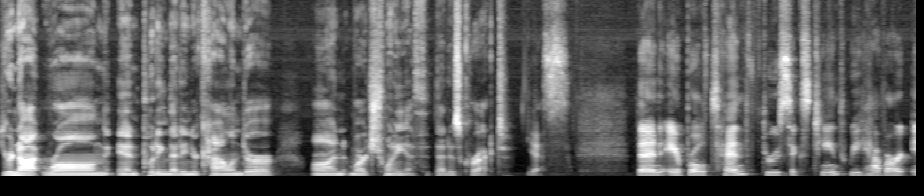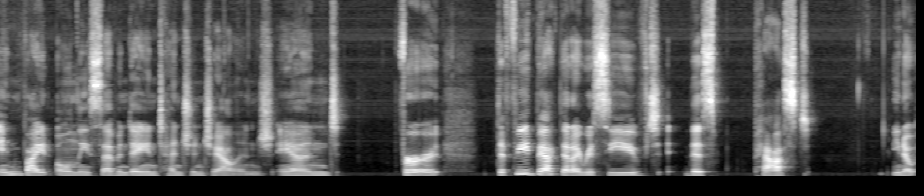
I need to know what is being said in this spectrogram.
you're not wrong in putting that in your calendar on March 20th. That is correct. Yes. Then April 10th through 16th, we have our invite only seven day intention challenge. And for the feedback that I received this past, you know,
